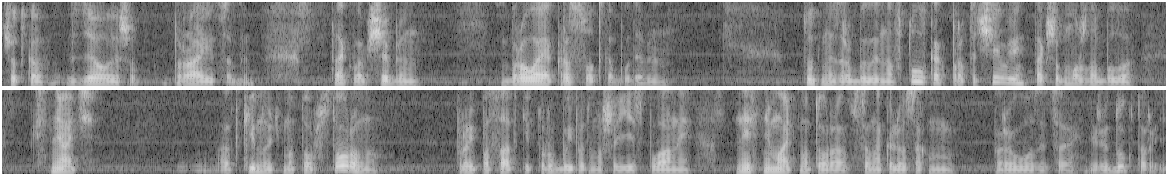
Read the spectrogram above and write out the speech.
четко сделали, чтобы правиться, блин. Так вообще, блин, бровая красотка буде, блин. Тут ми зробили на втулках, проточили, так, щоб можна було снять, откинуть мотор в сторону при посадке трубы, потому что есть планы не снимать мотора, все на колесах перевозиться і редуктор, і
